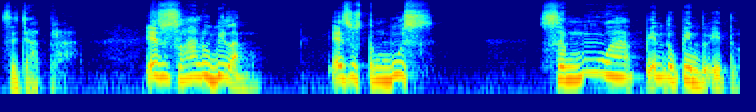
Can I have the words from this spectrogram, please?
sejahtera. Yesus selalu bilang, Yesus tembus semua pintu-pintu itu.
